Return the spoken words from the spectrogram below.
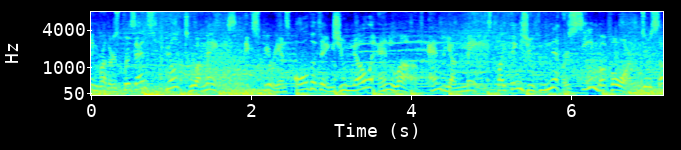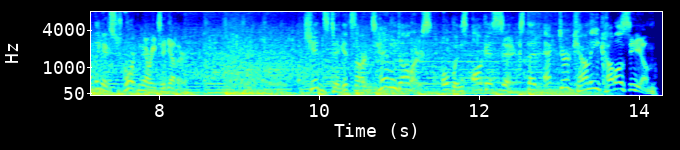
Ringling Brothers presents Built to Amaze. Experience all the things you know and love and be amazed by things you've never seen before. Do something extraordinary together. Kids tickets are $10. Opens August 6th at Ector County Coliseum.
